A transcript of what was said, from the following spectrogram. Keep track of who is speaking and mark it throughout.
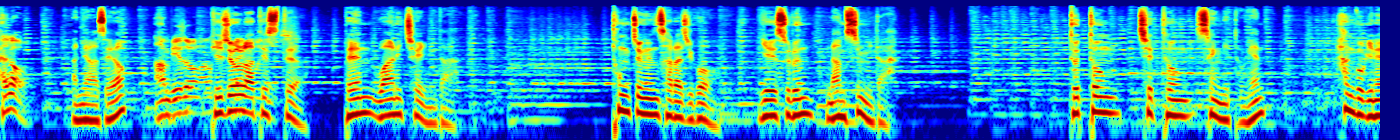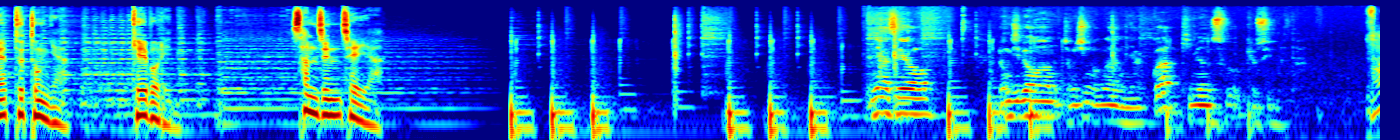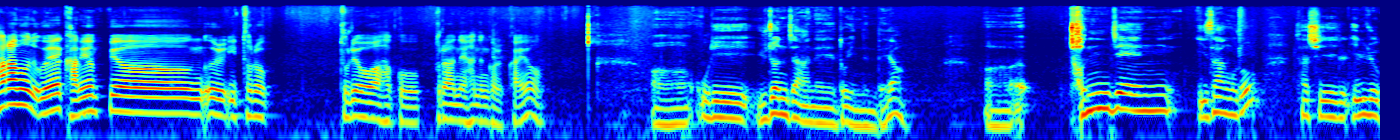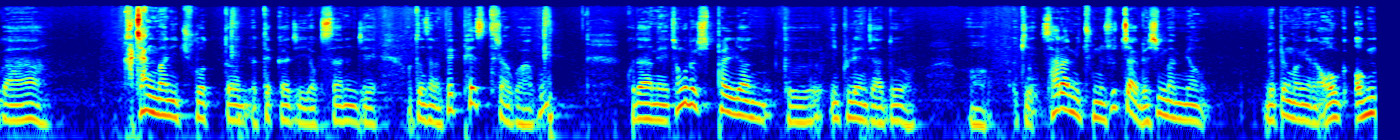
Speaker 1: Hello.
Speaker 2: 안녕하세요.
Speaker 1: I'm visual,
Speaker 2: 비주얼 아티스트 벤 와니처입니다. 통증은 사라지고 예술은 남습니다. 두통, 치통, 생리통엔 한국인의 두통약 개보린 삼진제약
Speaker 3: 안녕하세요. 명지병원 정신건강의학과 김현수 교수입니다.
Speaker 4: 사람은 왜 감염병을 이토록 두려워하고 불안해하는 걸까요?
Speaker 3: 어, 우리 유전자 안에도 있는데요. 어, 전쟁 이상으로 사실 인류가 가장 많이 죽었던 여태까지 역사는 이제 어떤 사람 페 페스트라고 하고 그 다음에 1918년 그 인플루엔자도 어, 이렇게 사람이 죽는 숫자가 몇십만 명, 몇백만 명이나 억, 억,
